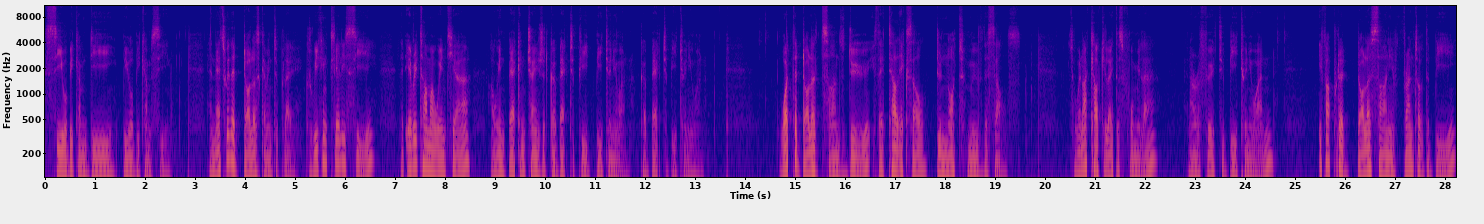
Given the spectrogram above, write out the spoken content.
C will become D, B will become C. And that's where the dollars come into play, because we can clearly see that every time I went here, I went back and changed it, go back to P, B21, go back to B21. What the dollar signs do is they tell Excel, do not move the cells. So when I calculate this formula, and I refer to B21, if I put a dollar sign in front of the B,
